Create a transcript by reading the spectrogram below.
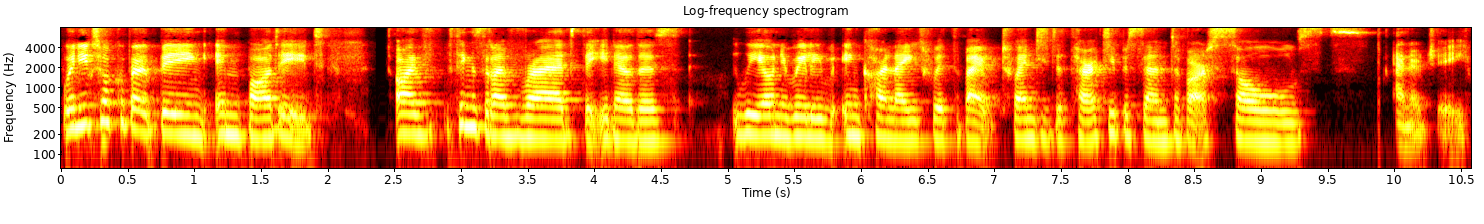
When you talk about being embodied, I've things that I've read that you know there's we only really incarnate with about 20 to 30% of our soul's energy.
